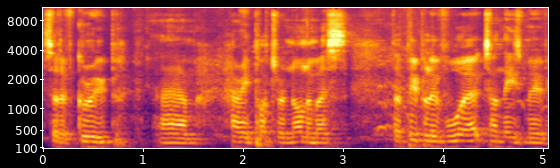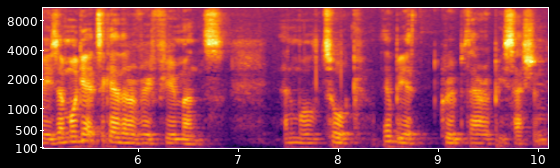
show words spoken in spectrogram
sort of group, um, Harry Potter Anonymous, for people who've worked on these movies. And we'll get together every few months and we'll talk. It'll be a group therapy session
